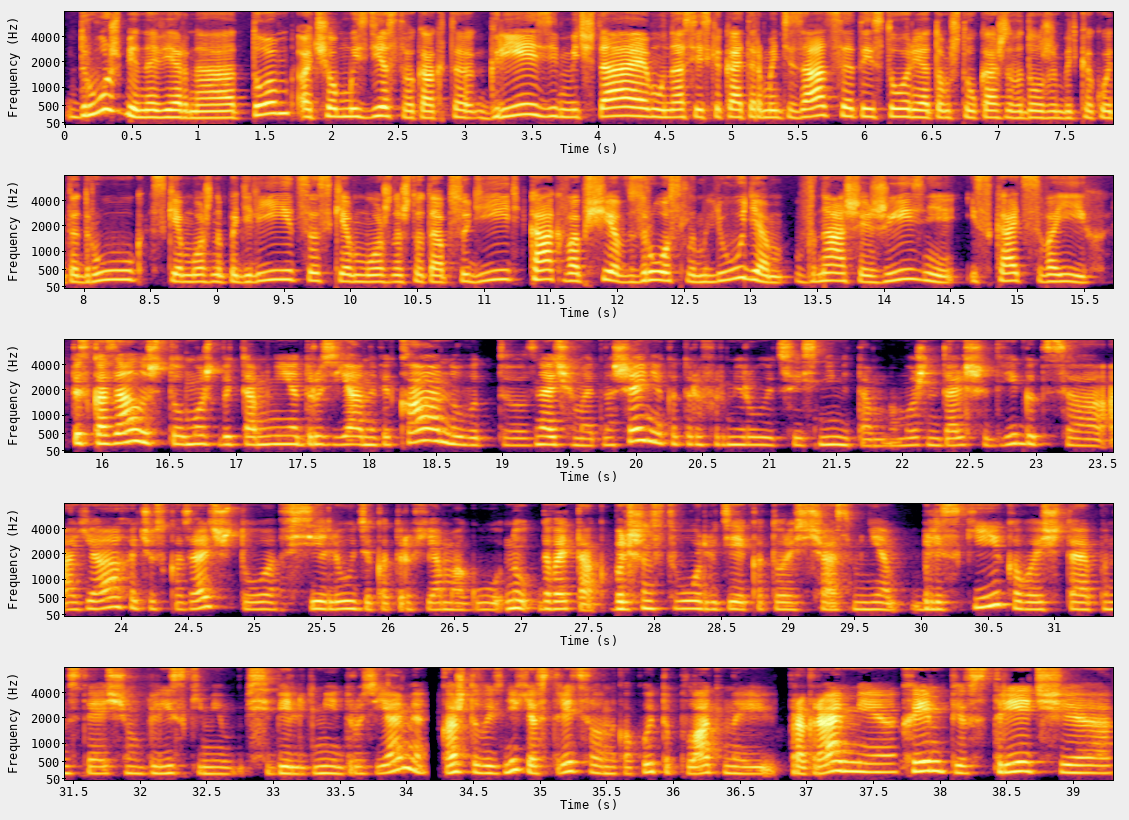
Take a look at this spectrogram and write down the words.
дружбе, наверное, о том, о чем мы с детства как-то грезим, мечтаем. У нас есть какая-то романтизация этой истории о том, что у каждого должен быть какой-то друг, с кем можно поделиться, с кем можно что-то обсудить. Как вообще взрослым людям в нашей жизни искать своих? Ты сказала, что, может быть, там не друзья на века, но вот э, значимые отношения, которые формируются, и с ними там можно дальше двигаться. А я хочу сказать, что все люди, которых я могу... Ну, давай так, большинство людей, которые сейчас мне близки, кого я считаю по-настоящему близкими себе людьми и друзьями, каждого из них я встретила на какой-то платной программе, кемпе, встрече,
